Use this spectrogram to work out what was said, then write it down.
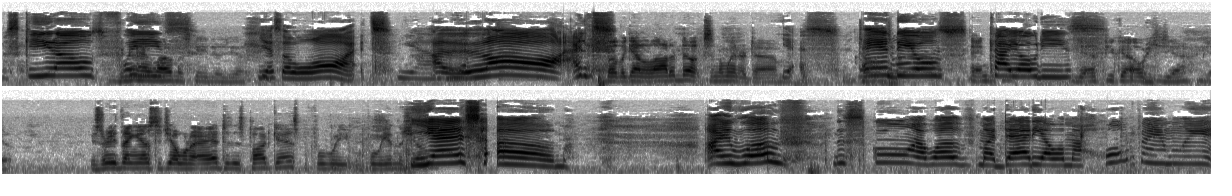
mosquitoes, we fleas. do have a lot of mosquitoes, yeah. yes, a lot. Yeah, a lot. But we got a lot of ducks in the wintertime. Yes. And deals, And- coyotes. Yeah, a few coyotes, yeah, yeah. Is there anything else that y'all want to add to this podcast before we before we end the show? Yes, um I love the school, I love my daddy, I love my whole family,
